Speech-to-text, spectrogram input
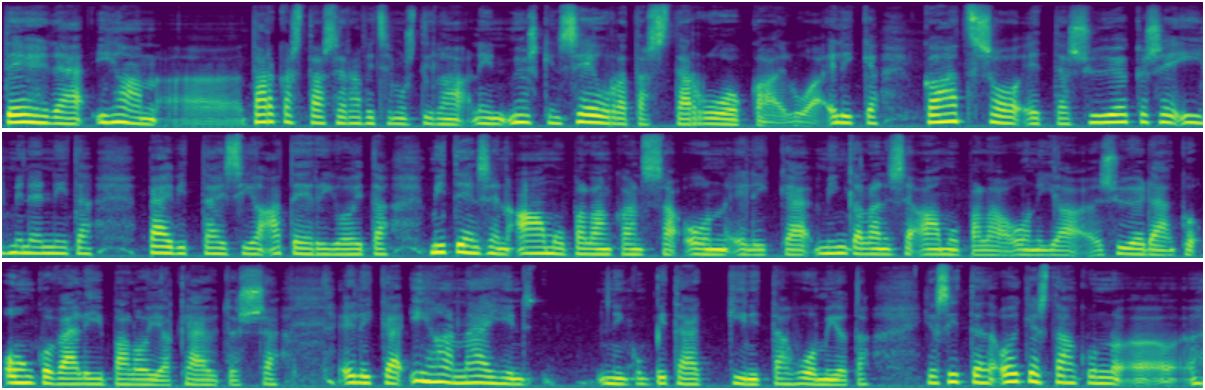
tehdä ihan äh, tarkastaa se ravitsemustila, niin myöskin seurata sitä ruokailua. Eli katso, että syökö se ihminen niitä päivittäisiä aterioita, miten sen aamupalan kanssa on, eli minkälainen se aamupala on ja syödäänkö, onko välipaloja käytössä. Eli ihan näihin niin kuin pitää kiinnittää huomiota. Ja sitten oikeastaan kun... Äh,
